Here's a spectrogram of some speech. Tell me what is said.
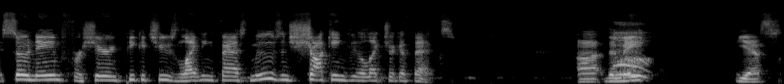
so named for sharing Pikachu's lightning fast moves and shocking electric effects. Uh, the mate, yes.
